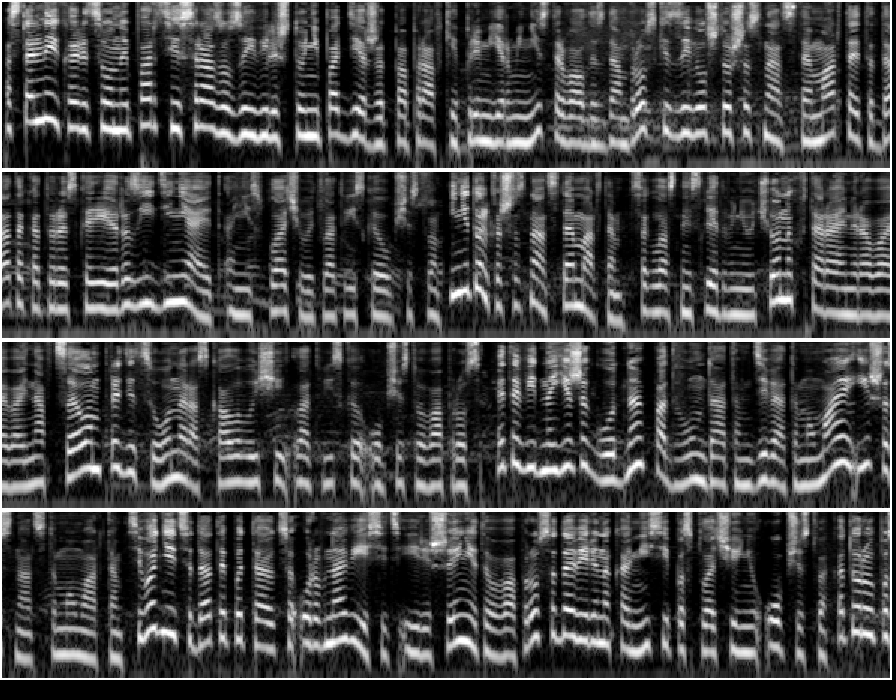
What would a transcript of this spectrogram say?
Остальные коалиционные партии сразу заявили, что не поддержат поправки. Премьер-министр Валдес Домбровский заявил, что 16 марта – это дата, которая скорее разъединяет, а не сплачивает латвийское общество. И не только 16 марта. Согласно исследованию ученых, Вторая мировая война в целом традиционно раскалывающий латвийское общество вопрос. Это видно ежегодно по двум датам – 9 мая и 16 марта. Сегодня эти даты пытаются уравновесить, и решение этого вопроса доверено комиссии по сплочению общества, которую по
